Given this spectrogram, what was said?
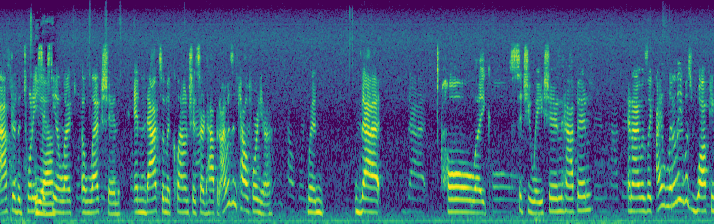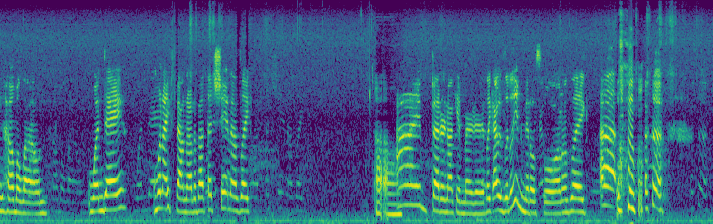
after the 2016 elec election and that's when the clown shit started happening i was in california when that whole like situation happened and i was like i literally was walking home alone one day when i found out about that shit and i was like Uh oh. I better not get murdered. Like I was literally in middle school and I was like, uh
